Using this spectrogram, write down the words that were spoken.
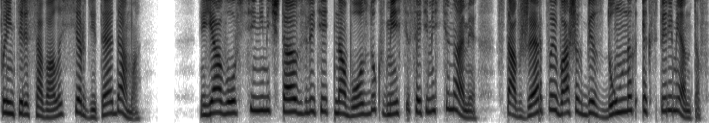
поинтересовалась сердитая дама. Я вовсе не мечтаю взлететь на воздух вместе с этими стенами, став жертвой ваших бездумных экспериментов.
